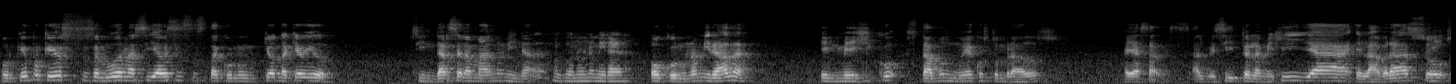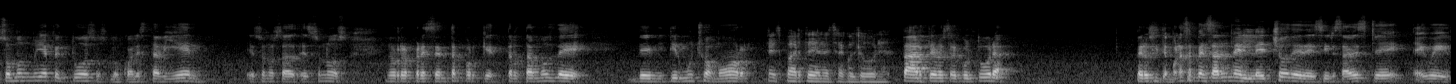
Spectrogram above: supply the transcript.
¿Por qué? Porque ellos se saludan así, a veces hasta con un, ¿qué onda? ¿Qué ha habido? Sin darse la mano ni nada. O con una mirada. O con una mirada. En México estamos muy acostumbrados, ya sabes, al besito en la mejilla, el abrazo. Somos muy afectuosos, lo cual está bien. Eso nos, eso nos, nos representa porque tratamos de, de emitir mucho amor, Es parte de nuestra cultura. parte de nuestra cultura. Pero si te pones a pensar en el hecho de decir, ¿sabes qué? Eh, güey,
